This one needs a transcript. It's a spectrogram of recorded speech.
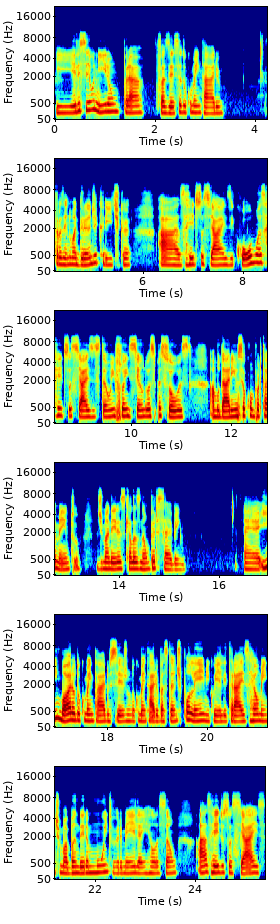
E eles se uniram para fazer esse documentário, trazendo uma grande crítica as redes sociais e como as redes sociais estão influenciando as pessoas a mudarem o seu comportamento de maneiras que elas não percebem. É, e embora o documentário seja um documentário bastante polêmico e ele traz realmente uma bandeira muito vermelha em relação às redes sociais,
